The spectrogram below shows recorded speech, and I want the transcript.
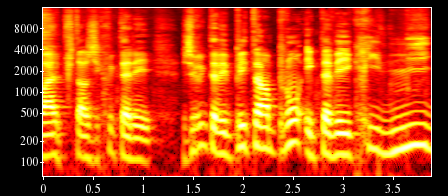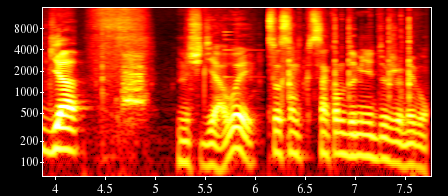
Ouais, putain, j'ai cru que t'allais. J'ai cru que t'avais pété un plomb et que t'avais écrit Niga. Je me suis dit, ah ouais, 60, 52 minutes de jeu, mais bon.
